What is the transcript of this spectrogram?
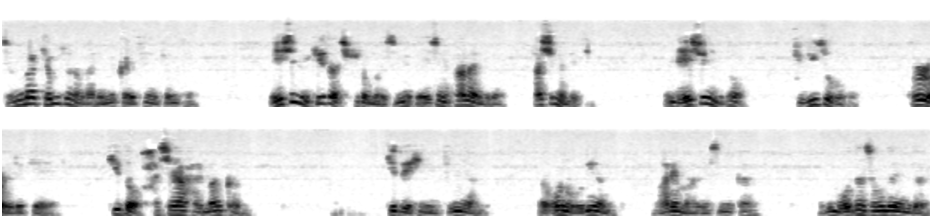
정말 겸손한 거 아닙니까? 예수님 겸손. 예수님 기도하실 필요 뭐 있습니까? 예수님 하나님대로 하시면 되지. 근데 예수님도 주기적으로 홀로 이렇게 기도하셔야 할 만큼 기도의 힘이 중요합니다. 오늘 우리는 말해 말겠습니까? 우리 모든 성도님들,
